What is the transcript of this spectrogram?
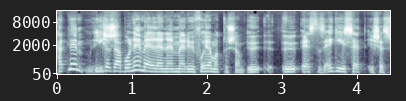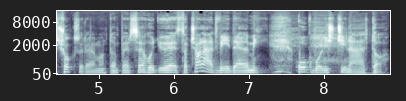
Hát nem, is. igazából nem ellenem, mert ő folyamatosan, ő, ő ezt az egészet, és ezt sokszor elmondtam persze, hogy ő ezt a családvédelmi okból is csinálta.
